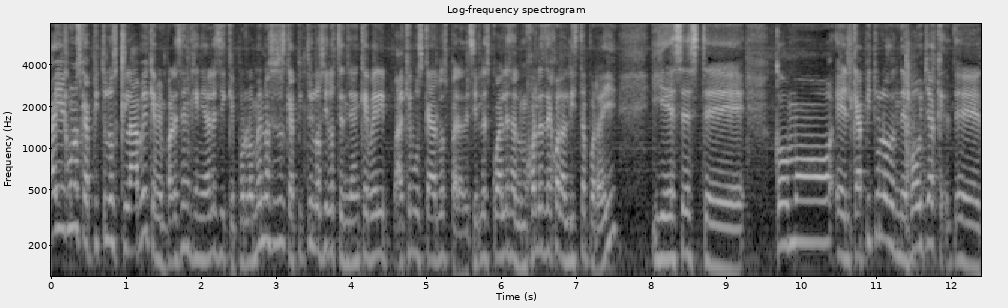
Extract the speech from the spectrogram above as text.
hay algunos capítulos clave que me parecen geniales y que por lo menos esos capítulos sí los tendrían que ver y hay que buscarlos para decirles cuáles. A lo mejor les dejo la lista por ahí. Y es este como el capítulo donde Bojack eh,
